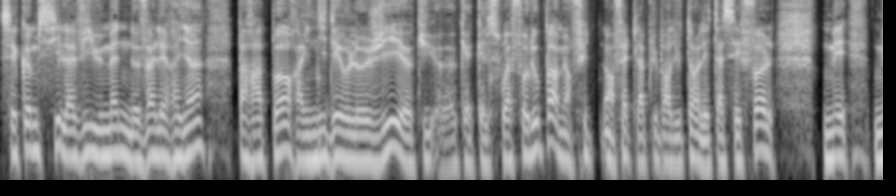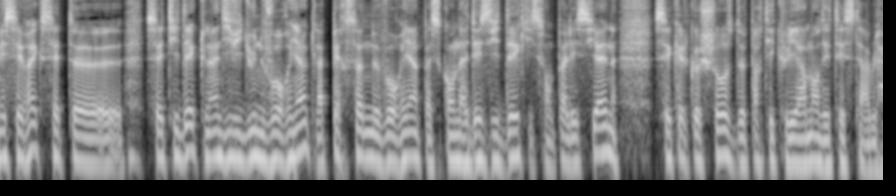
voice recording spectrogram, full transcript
c'est comme si la vie humaine ne valait rien par rapport à une idéologie euh, qui euh, qu'elle soit folle ou pas. Mais en fait, la plupart du temps, elle est assez folle. Mais mais c'est vrai que cette euh, cette idée que l'individu ne vaut rien, que la personne ne vaut rien parce qu'on a des idées qui sont pas les siennes, c'est quelque chose de particulièrement détestable.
